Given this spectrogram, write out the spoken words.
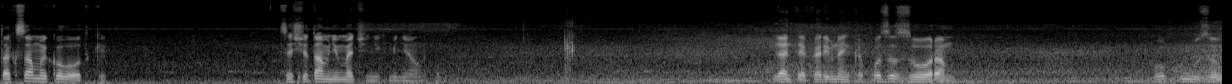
Так само і колодки. Це ще там в Німеччині їх міняли. Гляньте, яка рівненька по зазорам, по кузову.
